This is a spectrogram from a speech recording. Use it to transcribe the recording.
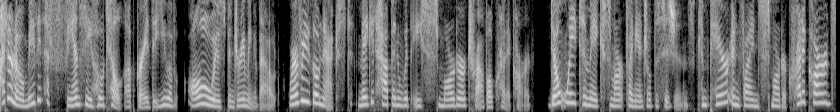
I don't know, maybe that fancy hotel upgrade that you have always been dreaming about. Wherever you go next, make it happen with a smarter travel credit card. Don't wait to make smart financial decisions. Compare and find smarter credit cards,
